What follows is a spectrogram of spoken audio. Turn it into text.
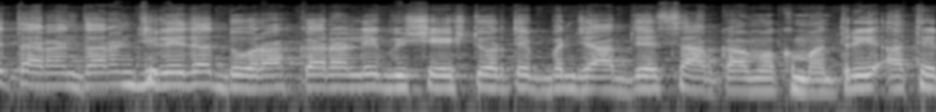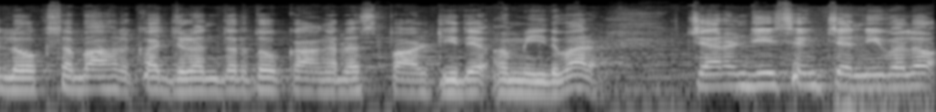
ਤਰਨਤਾਰਨ ਜ਼ਿਲ੍ਹੇ ਦਾ ਦੌਰਾ ਕਰਨ ਲਈ ਵਿਸ਼ੇਸ਼ ਤੌਰ ਤੇ ਪੰਜਾਬ ਦੇ ਸਾਬਕਾ ਮੁੱਖ ਮੰਤਰੀ ਅਤੇ ਲੋਕ ਸਭਾ ਹਲਕਾ ਜਲੰਧਰ ਤੋਂ ਕਾਂਗਰਸ ਪਾਰਟੀ ਦੇ ਉਮੀਦਵਾਰ ਚਰਨਜੀਤ ਸਿੰਘ ਚੰਨੀ ਵੱਲੋਂ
